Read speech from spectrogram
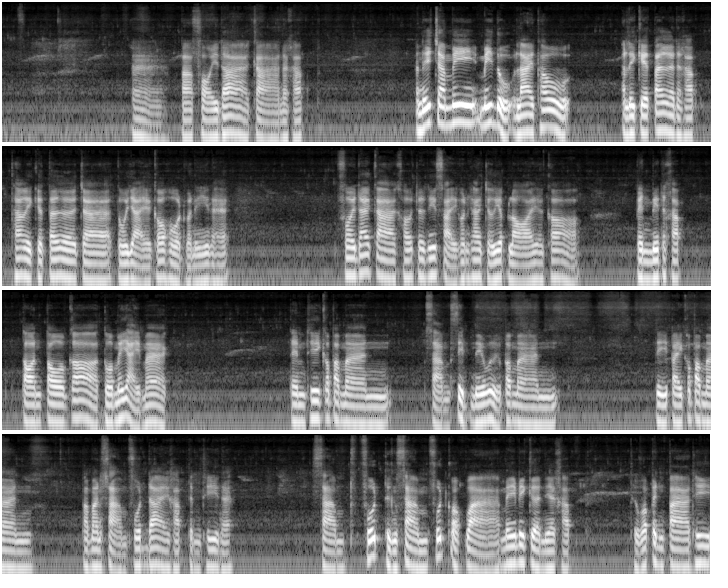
อ่าปลาฟอยด้ากานะครับ อันนี้จะไม่ไม่ดุลายเท่าอลิเกเตอร์นะครับ ถ้าอลิเกเตอร์จะตัวใหญ่ก็โหดกว่านี้นะฮะฟอยด้ากาเขาจะนิสัยค่อนข้างจะเรียบร้อยแล้วก็เป็นมิตรนะครับ ตอนโตก็ตัวไม่ใหญ่มาก เต็มที่ก็ประมาณ 30นิ้วหรือประมาณ ตีไปก็ประมาณประมาณ3ฟุตได้ครับเต็มที่นะ3ฟุตถึง3ฟุตกว่าๆไม่ไม่เกินเนี้ยครับ ถือว่าเป็นปลาที่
